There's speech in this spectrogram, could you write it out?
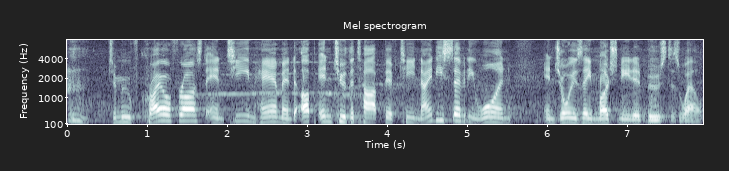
to move Cryofrost and Team Hammond up into the top 15. 9071 enjoys a much needed boost as well.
